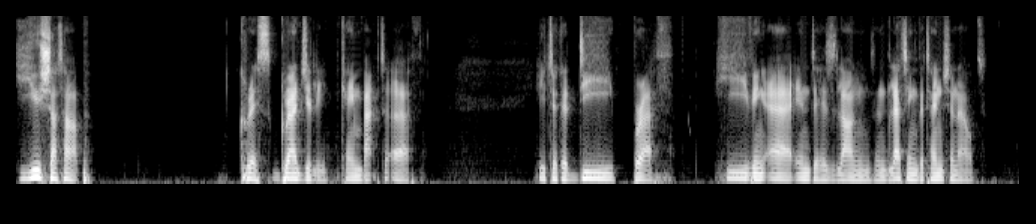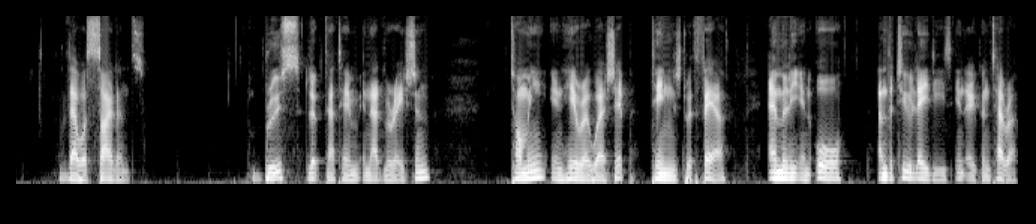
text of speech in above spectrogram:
You shut up. Chris gradually came back to earth. He took a deep breath, heaving air into his lungs and letting the tension out. There was silence. Bruce looked at him in admiration, Tommy in hero worship, tinged with fear, Emily in awe, and the two ladies in open terror.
